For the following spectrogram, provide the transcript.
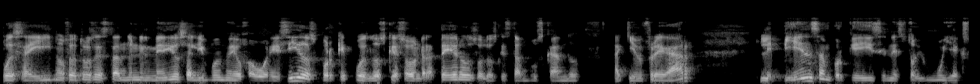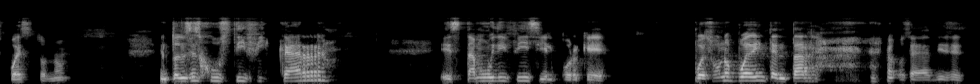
pues ahí nosotros estando en el medio salimos medio favorecidos porque pues los que son rateros o los que están buscando a quién fregar, le piensan porque dicen estoy muy expuesto, ¿no? Entonces justificar está muy difícil porque pues uno puede intentar, o sea, dices,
